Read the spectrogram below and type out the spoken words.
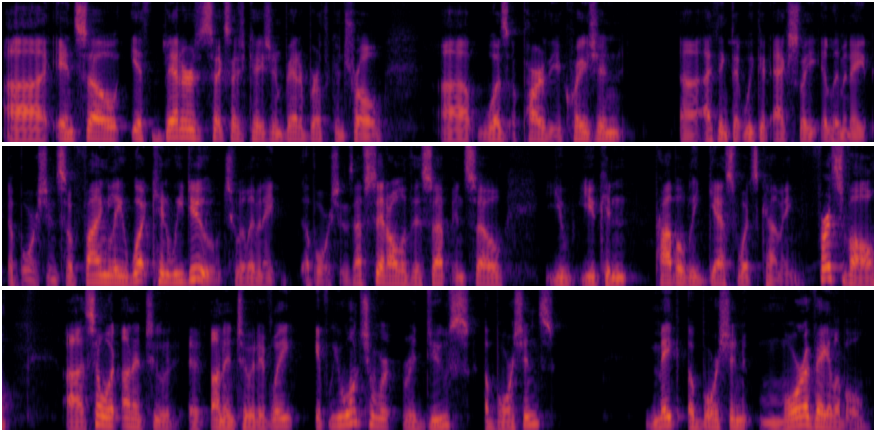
And so, if better sex education, better birth control was a part of the equation, uh, I think that we could actually eliminate abortion. So, finally, what can we do to eliminate abortions? I've set all of this up, and so you you can probably guess what's coming. First of all, uh, somewhat unintuitive, unintuitively, if we want to re- reduce abortions, make abortion more available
